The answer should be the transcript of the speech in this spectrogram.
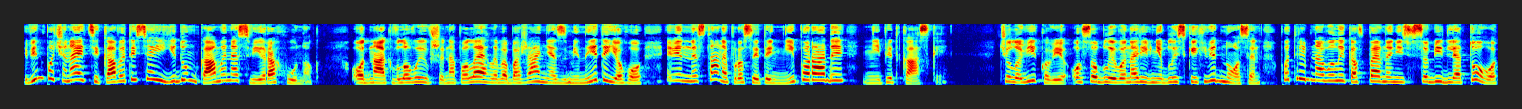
він починає цікавитися її думками на свій рахунок. Однак, вловивши наполегливе бажання змінити його, він не стане просити ні поради, ні підказки. Чоловікові, особливо на рівні близьких відносин, потрібна велика впевненість в собі для того,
